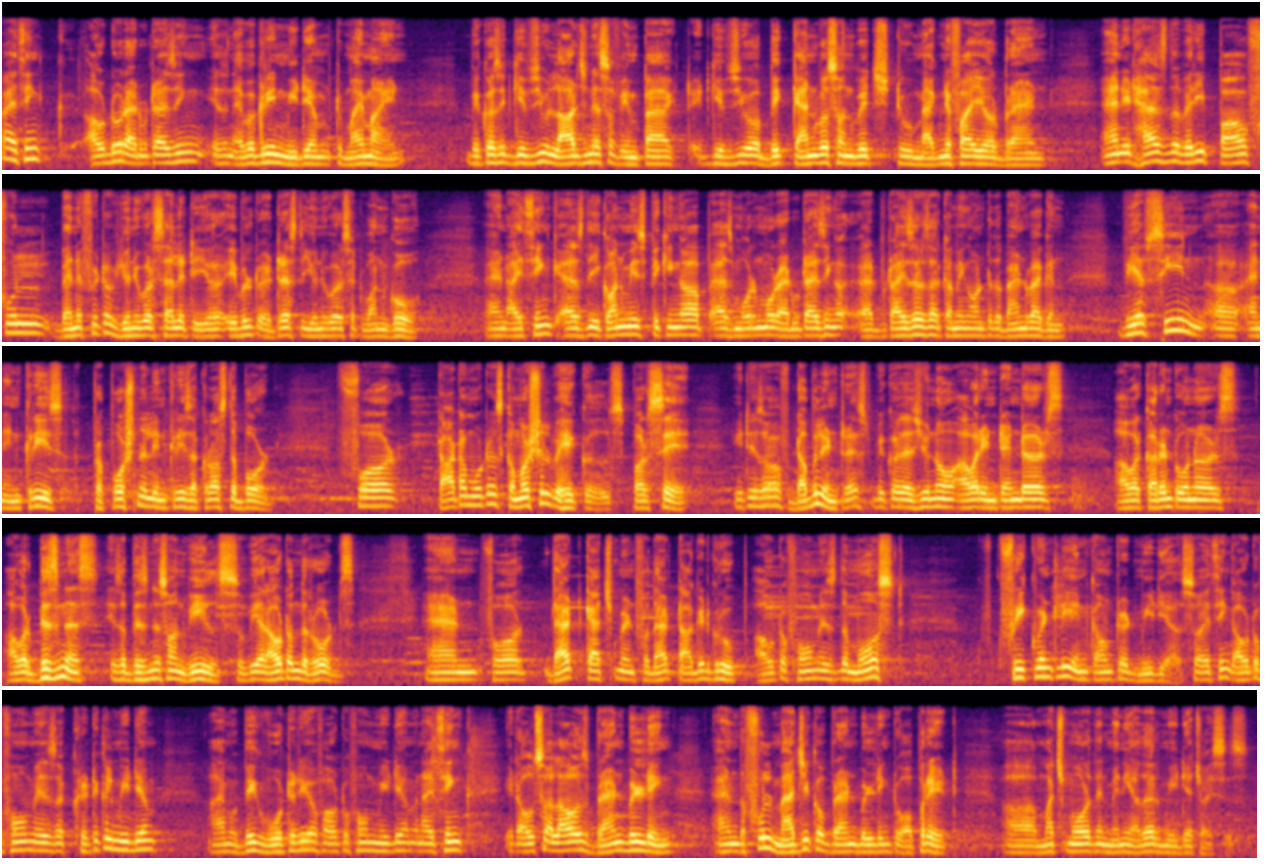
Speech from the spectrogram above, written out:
I think outdoor advertising is an evergreen medium to my mind because it gives you largeness of impact, it gives you a big canvas on which to magnify your brand, and it has the very powerful benefit of universality. You're able to address the universe at one go. And I think as the economy is picking up, as more and more advertising advertisers are coming onto the bandwagon, we have seen uh, an increase, proportional increase across the board. For Tata Motors commercial vehicles per se, it is of double interest because as you know, our intenders, our current owners, our business is a business on wheels. So we are out on the roads. And for that catchment, for that target group, out of home is the most frequently encountered media. So I think out of home is a critical medium. I'm a big votary of out of home medium and I think it also allows brand building and the full magic of brand building to operate uh, much more than many other media choices.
